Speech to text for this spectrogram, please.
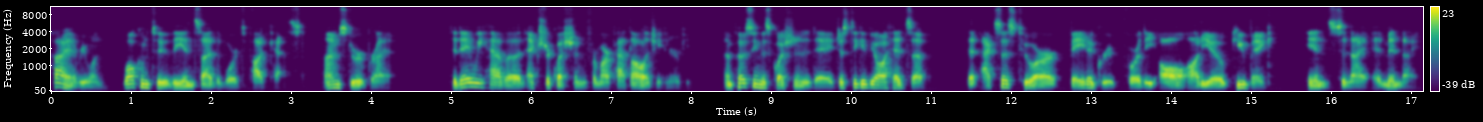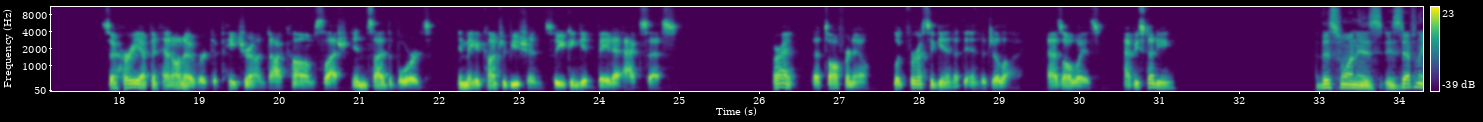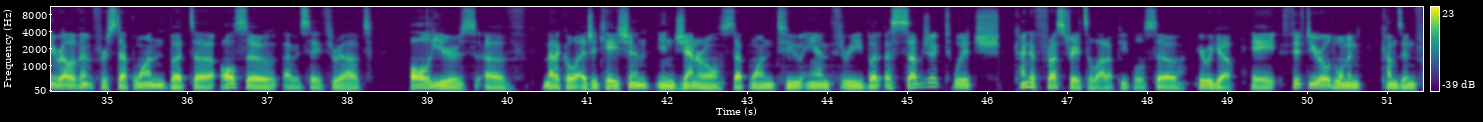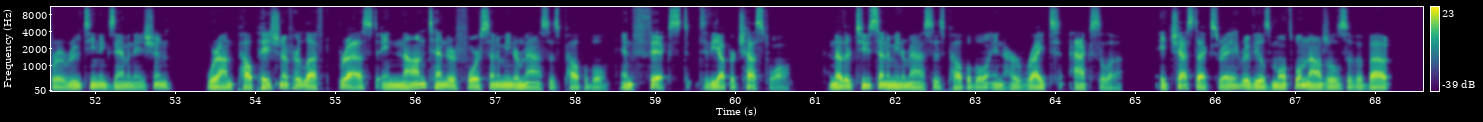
Hi, everyone. Welcome to the Inside the Boards podcast. I'm Stuart Bryant. Today we have an extra question from our pathology interview. I'm posting this question today just to give you all a heads up that access to our beta group for the all audio QBank ends tonight at midnight. So hurry up and head on over to patreon.com slash inside the boards and make a contribution so you can get beta access. All right, that's all for now. Look for us again at the end of July. As always, happy studying. This one is is definitely relevant for step one, but uh, also I would say throughout all years of medical education in general, step one, two, and three, but a subject which kind of frustrates a lot of people. So here we go. A 50 year old woman comes in for a routine examination where on palpation of her left breast, a non-tender four centimeter mass is palpable and fixed to the upper chest wall. Another two centimeter mass is palpable in her right axilla. A chest x-ray reveals multiple nodules of about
